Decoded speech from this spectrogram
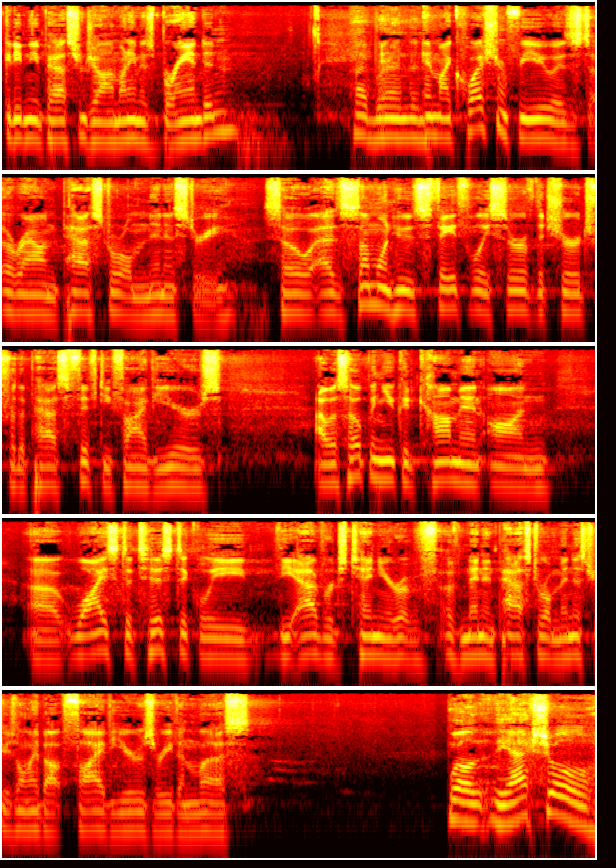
Good evening, Pastor John. My name is Brandon. Hi, Brandon. And my question for you is around pastoral ministry. So, as someone who's faithfully served the church for the past 55 years, I was hoping you could comment on uh, why statistically the average tenure of, of men in pastoral ministry is only about five years or even less. Well, the actual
